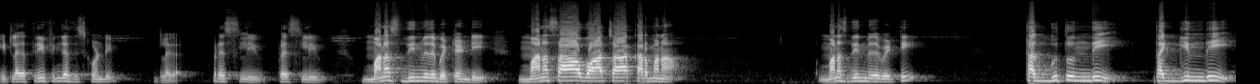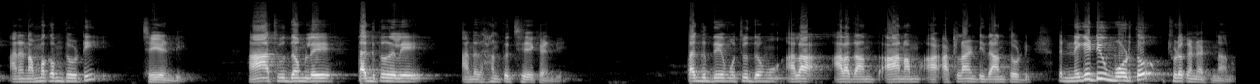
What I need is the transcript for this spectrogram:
ఇట్లాగా త్రీ ఫింగర్స్ తీసుకోండి. ఇట్లాగా. Press leave press leave. మనసు దీని మీద పెట్టండి. మనసా వాచా కర్మన మనసు దీని మీద పెట్టి తగ్గుతుంది తగ్గింది అనే నమ్మకంతో చేయండి. "ఆ, చూద్దాంలే తగ్గుతుందిలే అనే దాంతో చేయకండి. తగ్గుద్దేమో చూద్దాము అలా అలా దాంతో ఆ నమ్ అట్లాంటి దాంతో నెగటివ్ మోడ్తో చూడకండి అంటున్నాను.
